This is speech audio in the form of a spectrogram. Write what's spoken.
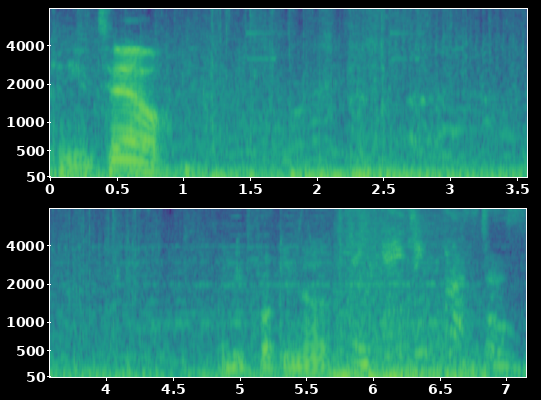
Can you tell? I'll be fucking up. Engaging thrusters.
